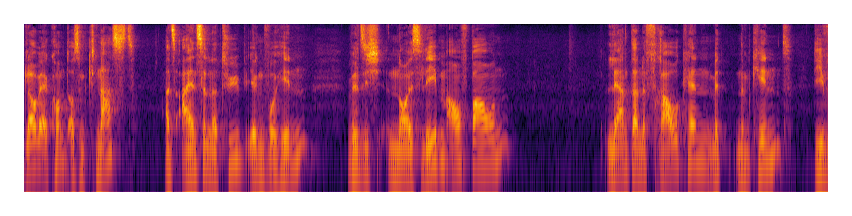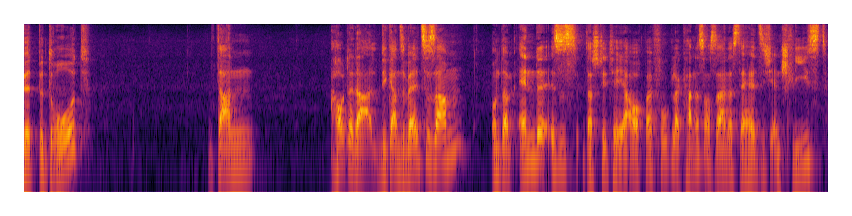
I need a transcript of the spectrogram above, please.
glaube, er kommt aus dem Knast als einzelner Typ irgendwo hin, will sich ein neues Leben aufbauen, lernt dann eine Frau kennen mit einem Kind, die wird bedroht, dann haut er da die ganze Welt zusammen und am Ende ist es, das steht hier ja auch bei Vogler, kann es auch sein, dass der Held sich entschließt,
